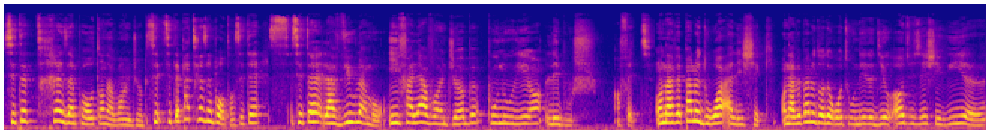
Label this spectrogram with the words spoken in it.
c'était très important d'avoir un job. C'était pas très important, c'était c'était la vie ou la mort. Il fallait avoir un job pour nourrir les bouches en fait. On n'avait pas le droit à l'échec. On n'avait pas le droit de retourner, de dire Oh, tu sais, chérie, euh,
